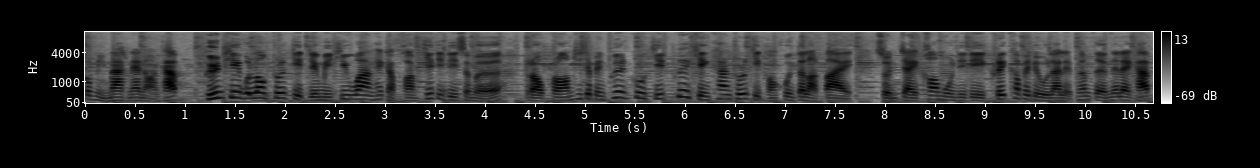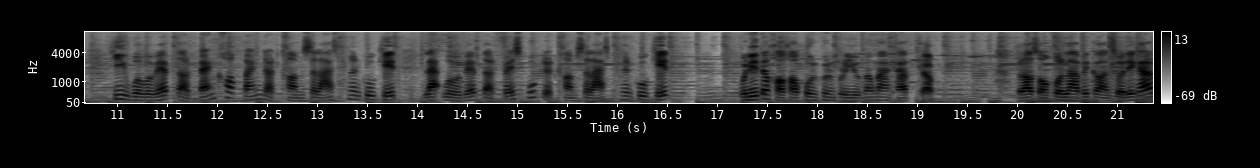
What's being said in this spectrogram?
ก็มีมากแน่นอนครับ พื้นที่บนโลกธุรกิจยังมีที่ว่างให้กับความคิดดีๆเสมอ เราพร้อมที่จะเป็นเพื่อนคู่คิดเพื่อเคียงข้างธุรกิจของคุณตลอดไป สนใจข้อมูลดีๆ คลิกเข้าไปดูรายละเอียดเพิ่มเติมได้เลยครับที่ www.bangkokbank.com เพื่อนคู่คิดและ www.facebook.com เพื่อนคู่คิด วันนี้ต้องขอขอบคุณคุณประยุทธ์มาก ๆ ครับ ครับ เราสองคนลาไปก่อน สวัสดีครับ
